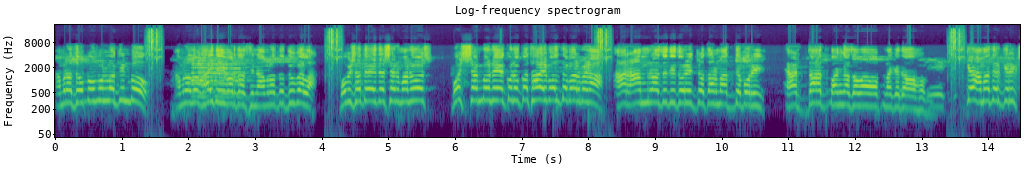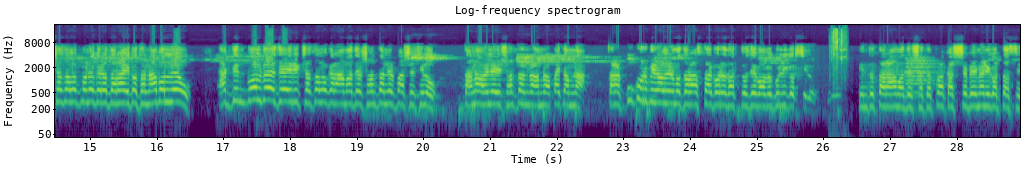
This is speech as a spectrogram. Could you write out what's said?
আমরা দ্রব্যমূল্য কিনবো। আমরা তো খাইতেই পারতাছি না, আমরা তো দুবেলা। ভবিষ্যতে এই দেশের মানুষ বৈষম্য নিয়ে কোনো কথাই বলতে পারবে না। আর আমরা যদি দরিদ্রতার মধ্যে পড়ি, এর দাঁত ভাঙ্গা জবাব আপনাকে দেওয়া হবে। কে আমাদেরকে রিক্সা চালক মনে করে তারা এই কথা না বললেও একদিন বলবে যে এই রিক্সা চালকেরা আমাদের সন্তানের পাশে ছিল। তা না হলে এই সন্তানরা আমরা পাইতাম না। তারা কুকুর বিড়ালের মতো রাস্তায় পড়ে থাকতো, যেভাবে গুলি করছিল। কিন্তু তারা আমাদের সাথে প্রকাশ্যে বেমানি করতেছে।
